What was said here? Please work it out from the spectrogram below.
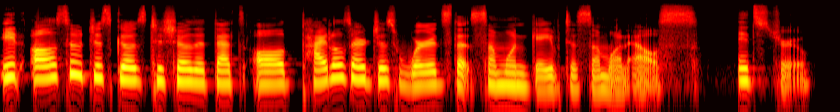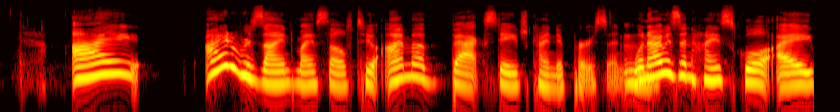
It also just goes to show that that's all titles are just words that someone gave to someone else. It's true. I I had resigned myself to. I'm a backstage kind of person. When Mhm. I was in high school, I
